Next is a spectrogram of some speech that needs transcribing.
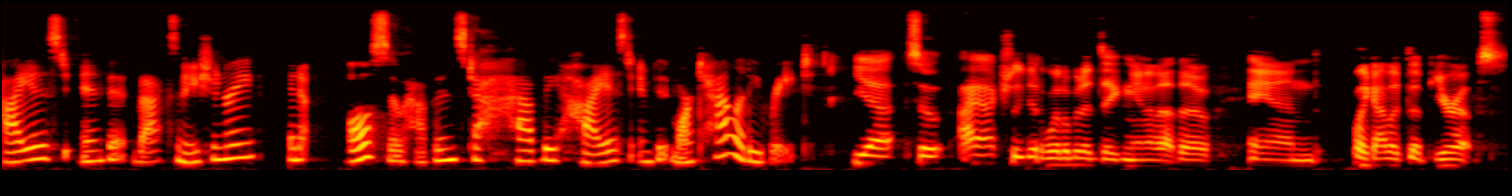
highest infant vaccination rate, and it also happens to have the highest infant mortality rate. Yeah, so I actually did a little bit of digging into that though, and like I looked up Europe's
